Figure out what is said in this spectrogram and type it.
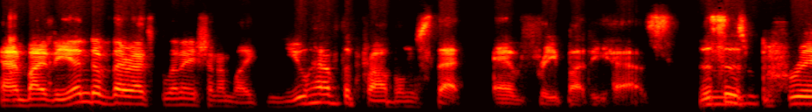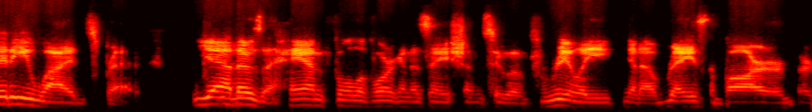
and by the end of their explanation, I'm like, you have the problems that everybody has. This mm-hmm. is pretty widespread. Yeah, mm-hmm. there's a handful of organizations who have really, you know, raised the bar or, or,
